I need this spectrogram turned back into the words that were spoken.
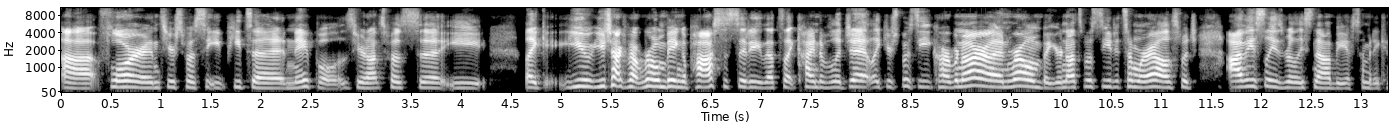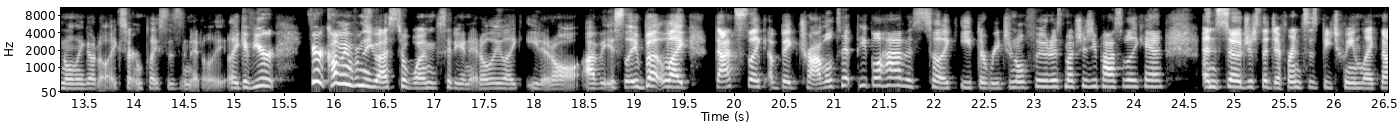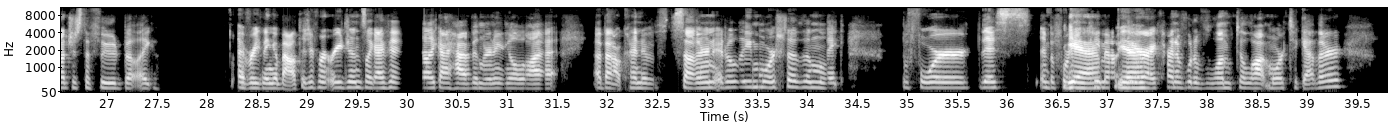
uh Florence, you're supposed to eat pizza in Naples. You're not supposed to eat like you you talked about Rome being a pasta city. That's like kind of legit. Like you're supposed to eat carbonara in Rome, but you're not supposed to eat it somewhere else, which obviously is really snobby if somebody can only go to like certain places in Italy. Like if you're if you're coming from the US to one city in Italy, like eat it all, obviously. But like that's like a big travel tip people have is to like eat the regional food as much as you possibly can. And so just the differences between like not just the food, but like everything about the different regions. Like I feel like I have been learning a lot about kind of southern Italy more so than like before this and before Yeah, you came out yeah. here. I kind of would have lumped a lot more together.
